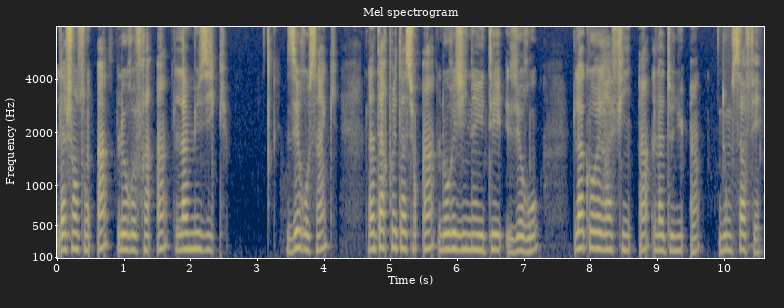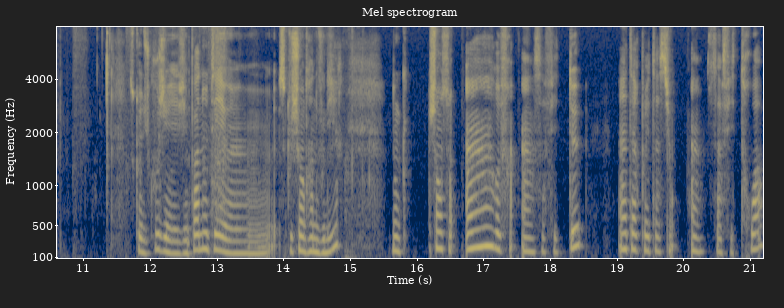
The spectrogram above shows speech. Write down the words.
la chanson 1, le refrain 1, la musique 0,5, l'interprétation 1, l'originalité 0, la chorégraphie 1, la tenue 1. Donc ça fait. Parce que du coup, j'ai pas noté euh, ce que je suis en train de vous dire. Donc, chanson 1, refrain 1, ça fait 2. Interprétation 1, ça fait 3.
